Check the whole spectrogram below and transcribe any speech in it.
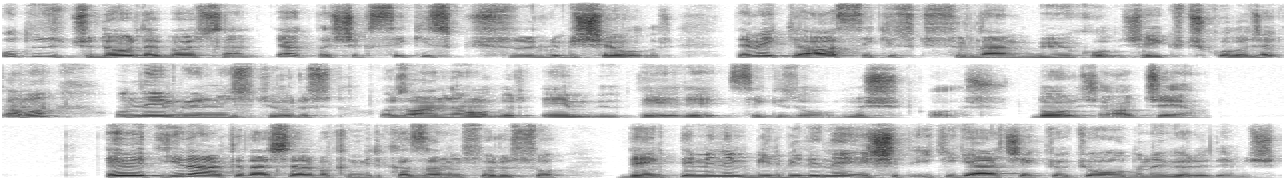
33'ü 4'e bölsen yaklaşık 8 küsürlü bir şey olur. Demek ki A 8 küsürden büyük şey küçük olacak ama onun en büyüğünü istiyoruz. O zaman ne olur? En büyük değeri 8 olmuş olur. Doğru cevap C. Evet yine arkadaşlar bakın bir kazanım sorusu. Denkleminin birbirine eşit iki gerçek kökü olduğuna göre demiş.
